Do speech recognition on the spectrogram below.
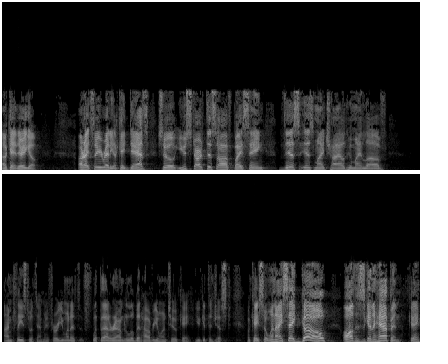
Okay, there you go. All right, so you're ready. Okay, dads, so you start this off by saying, This is my child whom I love. I'm pleased with them. If you want to flip that around a little bit, however you want to, okay, you get the gist. Okay, so when I say go, all this is going to happen. Okay,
